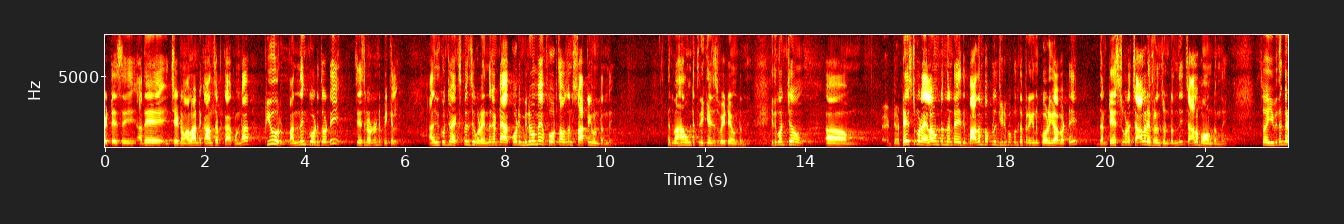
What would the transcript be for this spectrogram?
పెట్టేసి అదే ఇచ్చేయడం అలాంటి కాన్సెప్ట్ కాకుండా ప్యూర్ పందెం కోడితోటి చేసినటువంటి పిక్కలు. అది కొంచెం ఎక్స్పెన్సివ్ కూడా ఎందుకంటే ఆ కోడి మినిమమే ఫోర్ థౌజండ్ స్టార్టింగ్ ఉంటుంది. అది మహా ఉంటే త్రీ కేజీస్ వెయిటే ఉంటుంది. ఇది కొంచెం టేస్ట్ కూడా ఎలా ఉంటుందంటే ఇది బాదం పప్పులు జీడిపప్పులతో పెరిగిన కోడి కాబట్టి దాని టేస్ట్ కూడా చాలా డిఫరెన్స్ ఉంటుంది చాలా బాగుంటుంది. సో ఈ విధంగా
